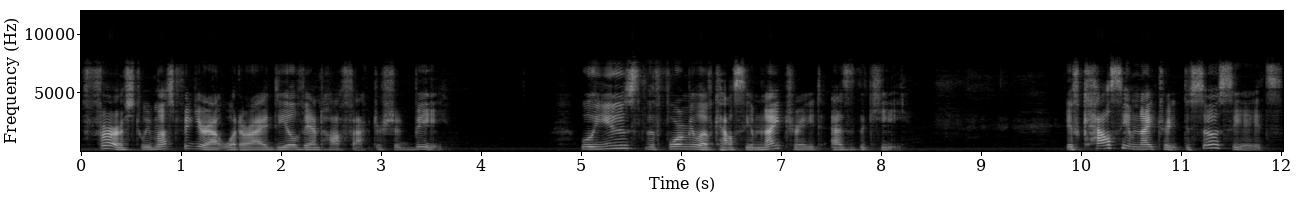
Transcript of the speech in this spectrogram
first we must figure out what our ideal Van Hoff factor should be. We'll use the formula of calcium nitrate as the key. If calcium nitrate dissociates,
